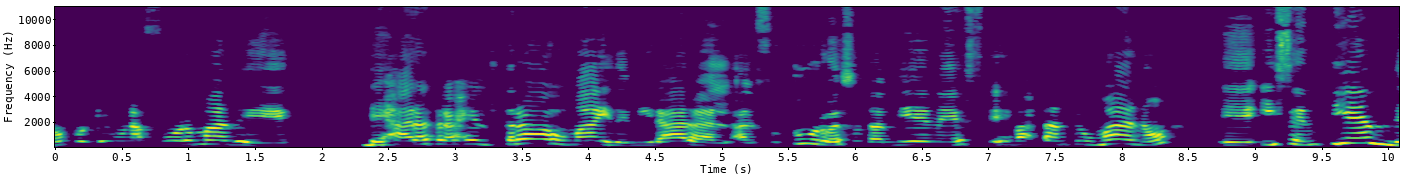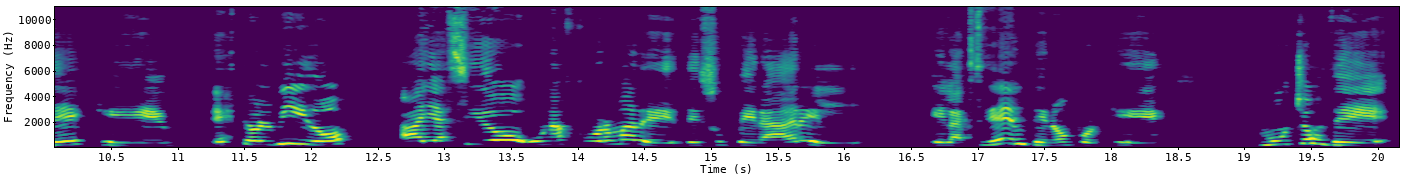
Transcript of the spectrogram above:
¿no? Porque es una forma de dejar atrás el trauma y de mirar al, al futuro, eso también es, es bastante humano eh, y se entiende que este olvido haya sido una forma de, de superar el, el accidente, ¿no? Porque muchos de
